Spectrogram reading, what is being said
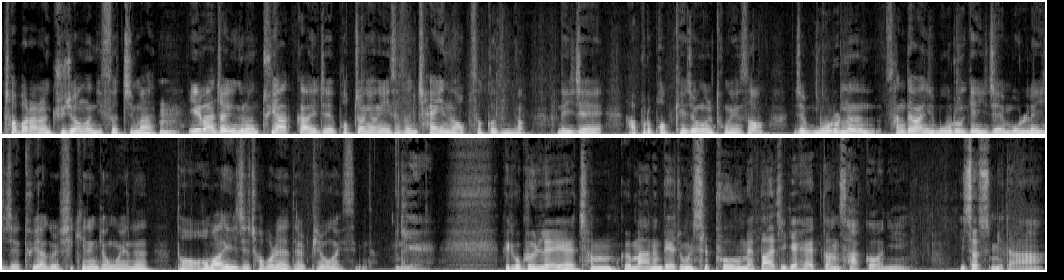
처벌하는 규정은 있었지만 음. 일반적인 그런 투약과 이제 법정형에 있어서는 차이는 없었거든요. 근데 이제 앞으로 법 개정을 통해서 이제 모르는 상대방이 모르게 이제 몰래 이제 투약을 시키는 경우에는 더 엄하게 이제 처벌해야 될 필요가 있습니다. 예. 그리고 근래에 참 그 많은 대중을 슬픔에 빠지게 했던 사건이 있었습니다.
